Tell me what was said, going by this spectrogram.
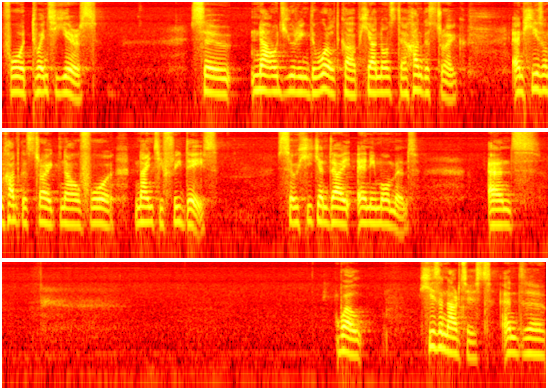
for 20 years. So now during the World Cup, he announced a hunger strike. And he's on hunger strike now for 93 days. So he can die any moment. And well, he's an artist, and uh,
